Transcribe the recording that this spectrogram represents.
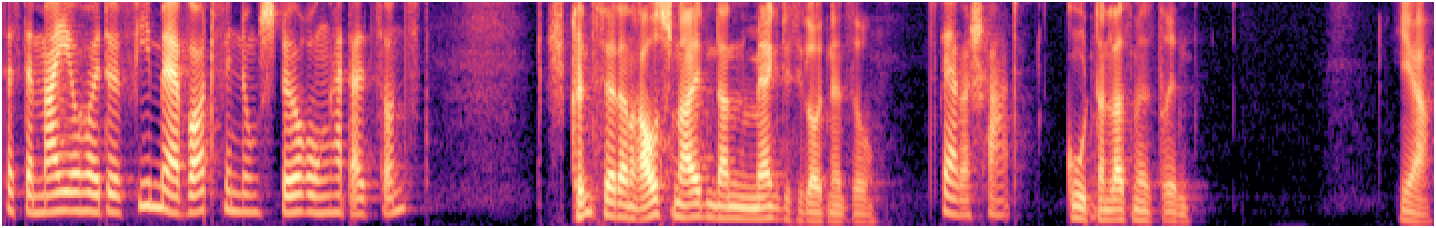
dass der Mayo heute viel mehr Wortfindungsstörungen hat als sonst? Ich könnte es ja dann rausschneiden, dann merken das die Leute nicht so. Das wäre aber schade. Gut, dann lassen wir es drin. Ja.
